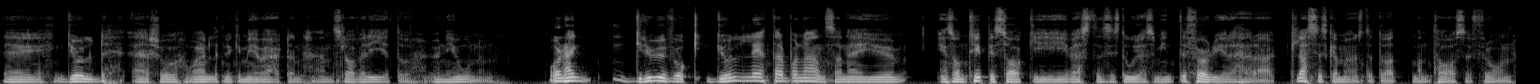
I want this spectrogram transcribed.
Eh, guld är så oändligt mycket mer värt än, än slaveriet och unionen. Och den här gruv och guldletarbonansen är ju en sån typisk sak i västens historia som inte följer det här klassiska mönstret då att man tar sig från,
